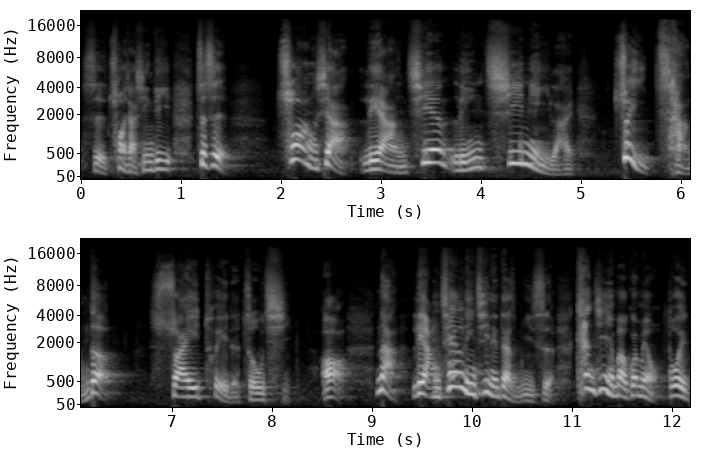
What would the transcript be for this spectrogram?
是创下新低，这是创下两千零七年以来。最长的衰退的周期哦，那两千零七年代什么意思？看金钱报观众朋友都会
